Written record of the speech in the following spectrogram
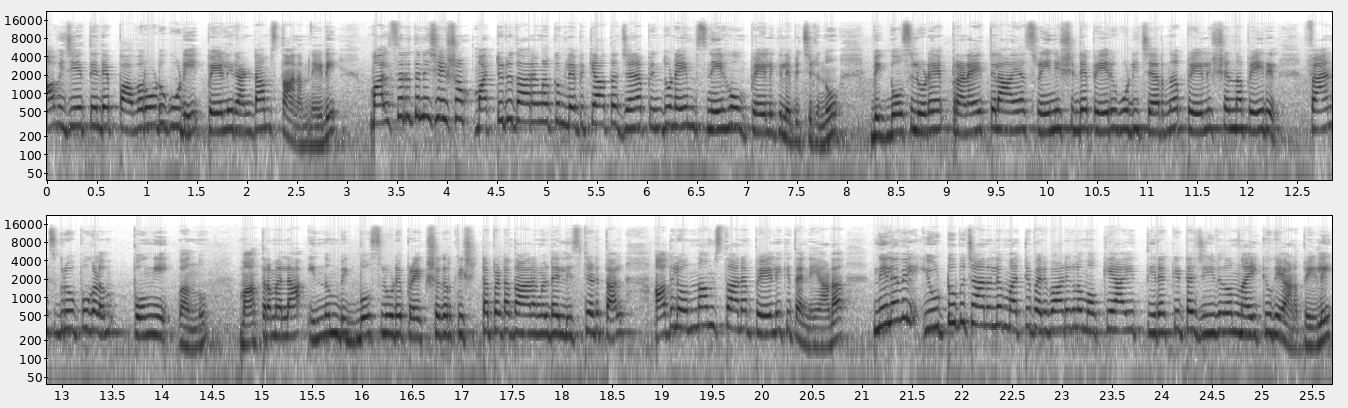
ആ വിജയത്തിന്റെ പവറോടുകൂടി പേളി രണ്ടാം സ്ഥാനം നേടി. മത്സരത്തിന് ശേഷം മറ്റൊരു താരങ്ങൾക്കും ലഭിക്കാത്ത ജനപിന്തുണയും സ്നേഹവും പേളിക്ക് ലഭിച്ചിരുന്നു. ബിഗ് ബോസിലൂടെ പ്രണയത്തിലായ ശ്രീനിഷിന്റെ പേരുകൂടി ചേർന്ന് പേളിഷ് എന്ന പേരിൽ ഫാൻസ് ഗ്രൂപ്പുകളും പൊങ്ങി വന്നു. മാത്രമല്ല ഇന്നും ബിഗ് ബോസിലൂടെ പ്രേക്ഷകർക്ക് ഇഷ്ടപ്പെട്ട താരങ്ങളുടെ ലിസ്റ്റ് എടുത്താൽ അതിൽ ഒന്നാം സ്ഥാനം പേളിക്ക് തന്നെയാണ്. നിലവിൽ യൂട്യൂബ് ചാനലും മറ്റു പരിപാടികളും ഒക്കെയായി തിരക്കിട്ട ജീവിതം നയിക്കുകയാണ് പേളി.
